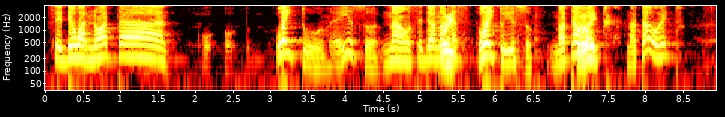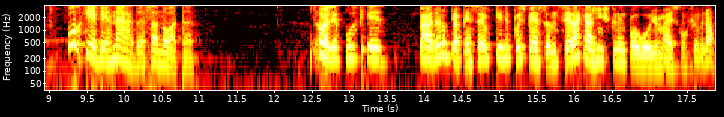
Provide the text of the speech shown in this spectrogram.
Você deu a nota. 8, é isso? Não, você deu a nota 8, 8 isso. Nota 8. 8. Nota 8. Por que, Bernardo, essa nota? Olha, porque parando para pensar, eu fiquei depois pensando, será que a gente que não empolgou demais com o filme, não?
